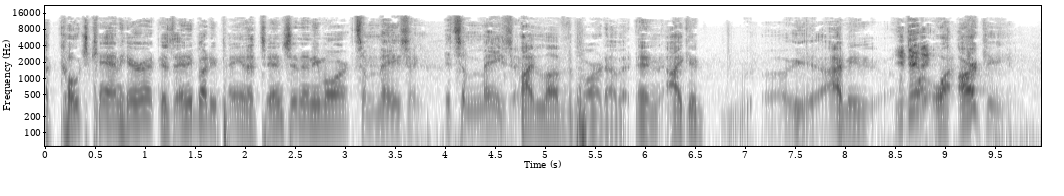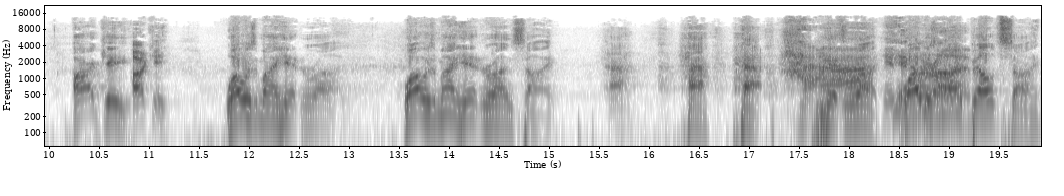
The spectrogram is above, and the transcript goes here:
A coach can't hear it? Is anybody paying attention anymore?" It's amazing. It's amazing. I love the part of it, and I could. uh, I mean, You did it. What, Archi? Archi? Archi. What was my hit and run? What was my hit and run sign? Ha. Ha hat. Ha. Hit and run. Hit what was my belt sign?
